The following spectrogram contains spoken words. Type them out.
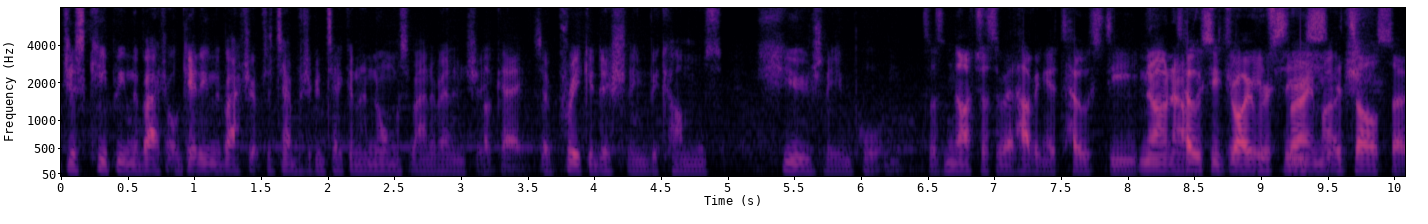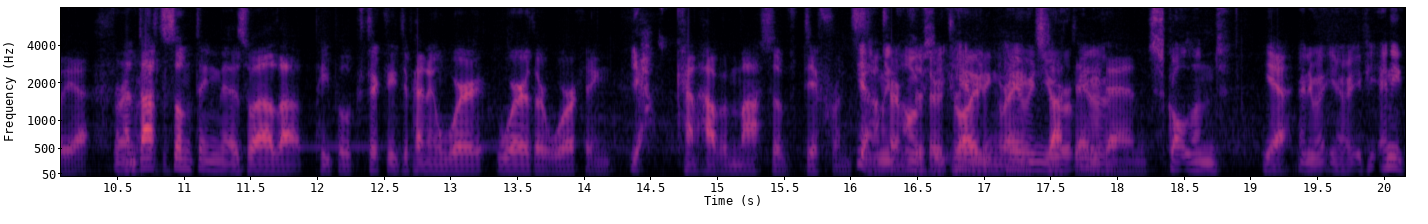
just keeping the battery or getting the battery up to temperature can take an enormous amount of energy. Okay. So preconditioning becomes hugely important. So it's not just about having a toasty, No, no, toasty driver it's seat. much- it's also yeah, and that's something as well that people, particularly depending on where where they're working, Yeah. can have a massive difference Yeah, in I mean, terms of their honestly, here driving in, here range in that Europe, day you know, then. Scotland. Yeah. Anyway, you know, if you, any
